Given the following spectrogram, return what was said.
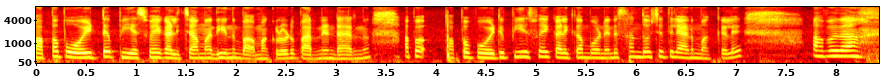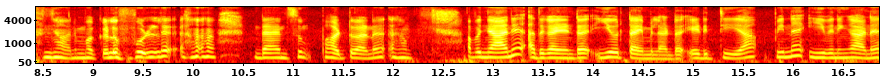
പപ്പ പോയിട്ട് പി എസ് വൈ കളിച്ചാൽ മതി എന്ന് മക്കളോട് പറഞ്ഞിട്ടുണ്ടായിരുന്നു അപ്പോൾ പപ്പ പോയിട്ട് പി എസ് വൈ കളിക്കാൻ പോകുന്നതിന്റെ സന്തോഷത്തിലാണ് മക്കൾ അപ്പോൾ ഇതാ ഞാനും മക്കളും ഫുള്ള് ഡാൻസും പാട്ടുമാണ്. അപ്പോൾ ഞാൻ അത് കഴിഞ്ഞിട്ട് ഈ ഒരു ടൈമിലാണ് എഡിറ്റ് ചെയ്യുക. പിന്നെ ഈവനിങ് ആണ്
